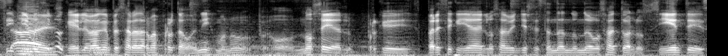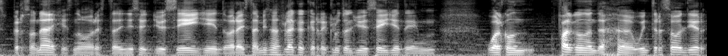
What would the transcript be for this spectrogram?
Sí, me imagino que le van a empezar a dar más protagonismo, ¿no? O no sé, porque parece que ya en los Avengers están dando un nuevo salto a los siguientes personajes, ¿no? Ahora está en ese US Agent, ahora esta misma flaca que recluta al US Agent en Falcon, Falcon and the Winter Soldier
